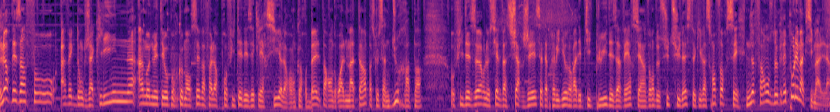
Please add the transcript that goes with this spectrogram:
L'heure des infos avec donc Jacqueline. Un mot de météo pour commencer. Va falloir profiter des éclaircies. Alors encore belle par endroit le matin parce que ça ne durera pas. Au fil des heures, le ciel va se charger. Cet après-midi, on aura des petites pluies, des averses et un vent de sud-sud-est qui va se renforcer. 9 à 11 degrés pour les maximales.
